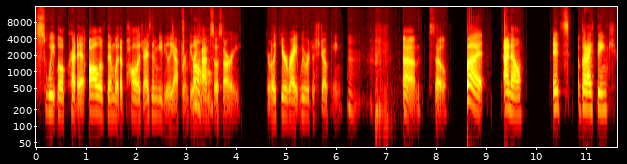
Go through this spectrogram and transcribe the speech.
sweet little credit, all of them would apologize immediately after and be like, I'm so sorry. They were like, You're right, we were just joking. Mm. Um, so but I know. It's but I think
